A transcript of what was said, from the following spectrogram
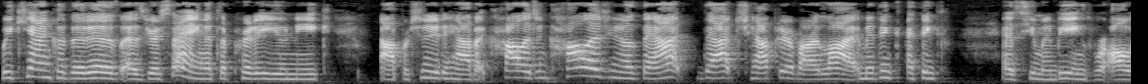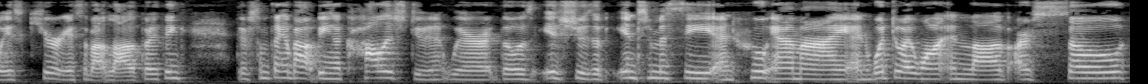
we can because it is, as you're saying, it's a pretty unique opportunity to have at college. And college, you know, that, that chapter of our life, I mean, I think, I think as human beings, we're always curious about love. But I think there's something about being a college student where those issues of intimacy and who am I and what do I want in love are so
